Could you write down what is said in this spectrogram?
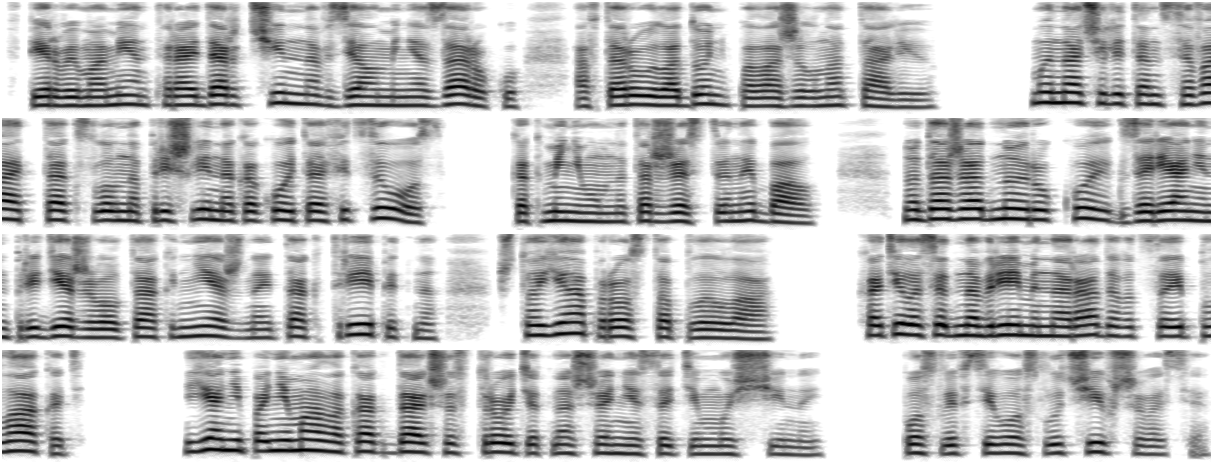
В первый момент Райдар чинно взял меня за руку, а вторую ладонь положил на талию. Мы начали танцевать так, словно пришли на какой-то официоз, как минимум на торжественный бал. Но даже одной рукой Гзарянин придерживал так нежно и так трепетно, что я просто плыла. Хотелось одновременно радоваться и плакать. Я не понимала, как дальше строить отношения с этим мужчиной. После всего случившегося,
